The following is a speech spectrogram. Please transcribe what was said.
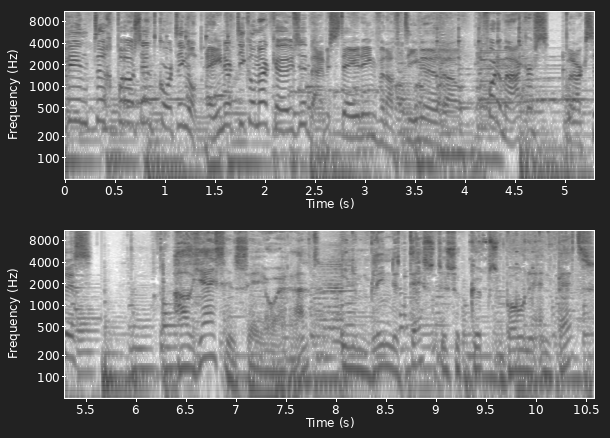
20% korting op één artikel naar keuze... bij besteding vanaf 10 euro. Voor de makers, Praxis. Haal jij Senseo eruit in een blinde test tussen cups, bonen en pets?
